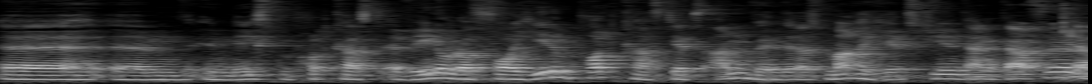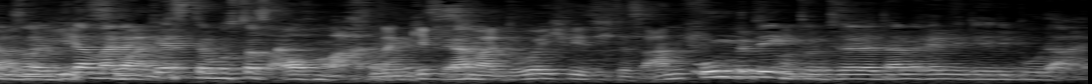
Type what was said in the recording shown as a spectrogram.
äh, ähm, im nächsten Podcast erwähne oder vor jedem Podcast jetzt anwende. Das mache ich jetzt. Vielen Dank dafür. Ja, also jeder meiner mal, Gäste muss das auch machen. Dann gibst ja? mal durch, wie sich das anfühlt. Unbedingt und äh, dann rennen wir dir die Bude ein.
